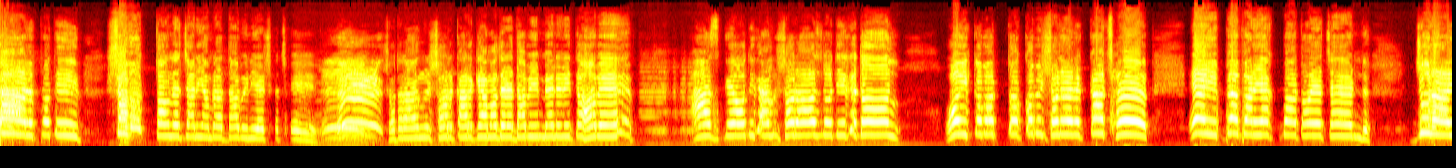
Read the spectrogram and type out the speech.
তার প্রতি সমর্থন জানিয়ে আমরা দাবি নিয়ে এসেছি। সুতরাং সরকারকে আমাদের দাবি মেনে নিতে হবে। আজকে অধিকাংশ রাজনৈতিক দল ঐকমত্য কমিশনের কাছে এই ব্যাপারে একমত হয়েছেন। জুলাই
